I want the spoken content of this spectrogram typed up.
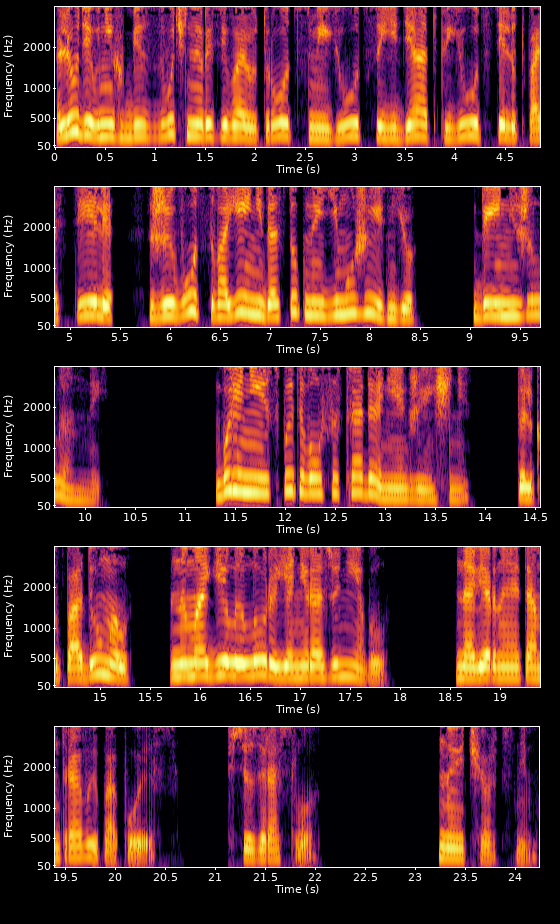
Люди в них беззвучно разевают рот, смеются, едят, пьют, стелют постели, живут своей недоступной ему жизнью, да и нежеланной. Боря не испытывал сострадания к женщине, только подумал, на могилы Лоры я ни разу не был. Наверное, там травы по пояс. Все заросло. Ну и черт с ним.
